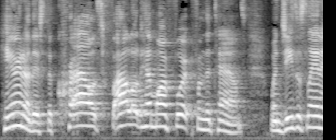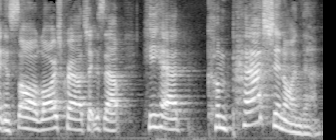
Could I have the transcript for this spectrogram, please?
Hearing of this, the crowds followed him on foot from the towns. When Jesus landed and saw a large crowd, check this out, he had compassion on them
